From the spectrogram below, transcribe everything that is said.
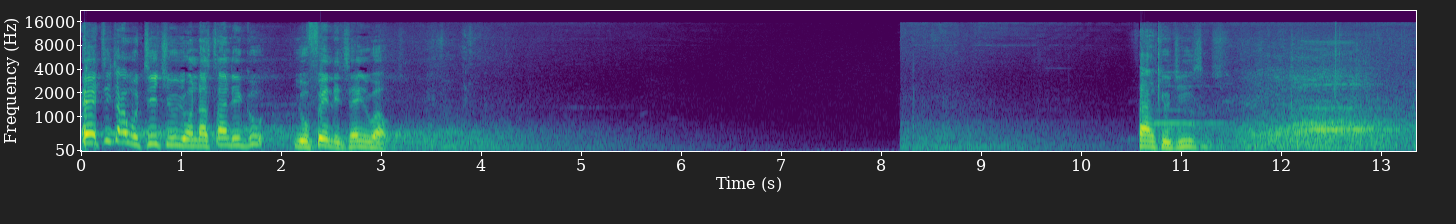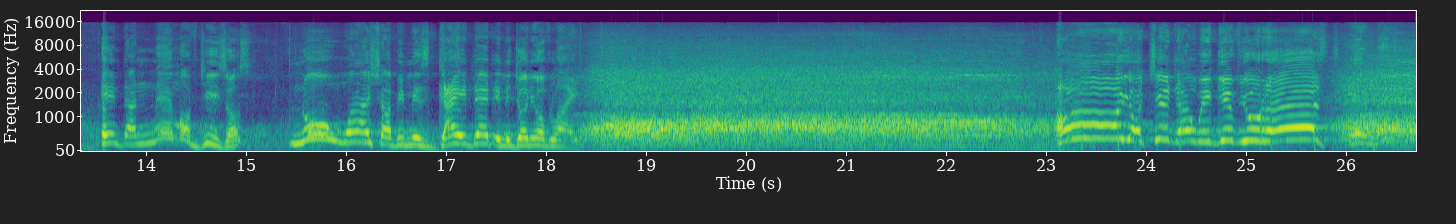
A teacher will teach you, you understand it good, you fail it, send you out. Thank you, Jesus. In the name of Jesus, no one shall be misguided in the journey of life. All your children will give you rest. Amen.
